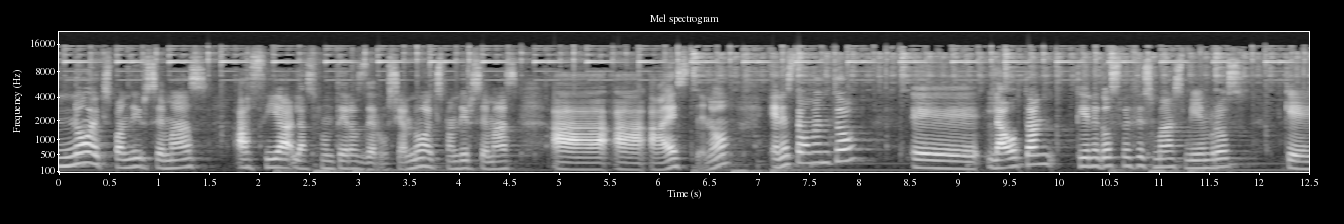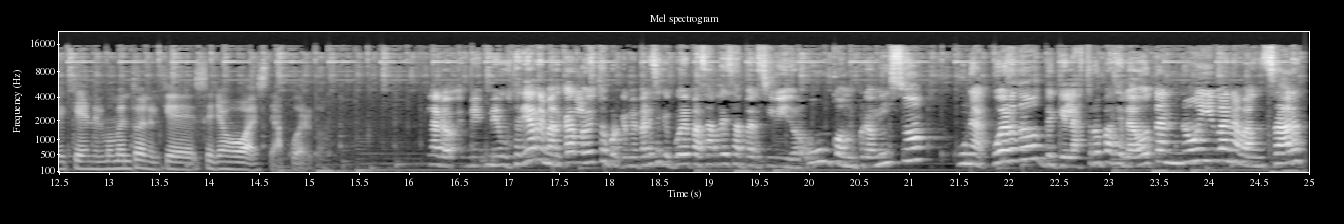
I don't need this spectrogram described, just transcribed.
no expandirse más hacia las fronteras de Rusia, no expandirse más a, este, ¿no? En este momento, eh, la OTAN tiene dos veces más miembros que, en el momento en el que se llegó a este acuerdo. Claro, me, me gustaría remarcarlo esto porque me parece que puede pasar desapercibido. Un compromiso, un acuerdo de que las tropas de la OTAN no iban a avanzar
